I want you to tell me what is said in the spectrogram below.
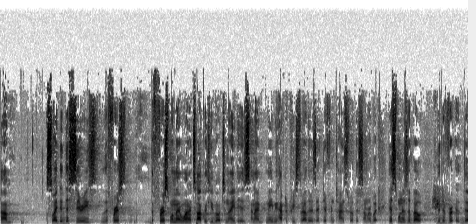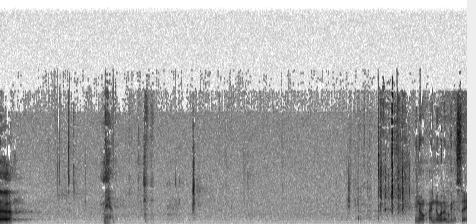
Um, so I did this series. The first, the first one I want to talk with you about tonight is, and I maybe have to preach to others at different times throughout the summer, but this one is about the, diver, the You know, I know what I'm going to say.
